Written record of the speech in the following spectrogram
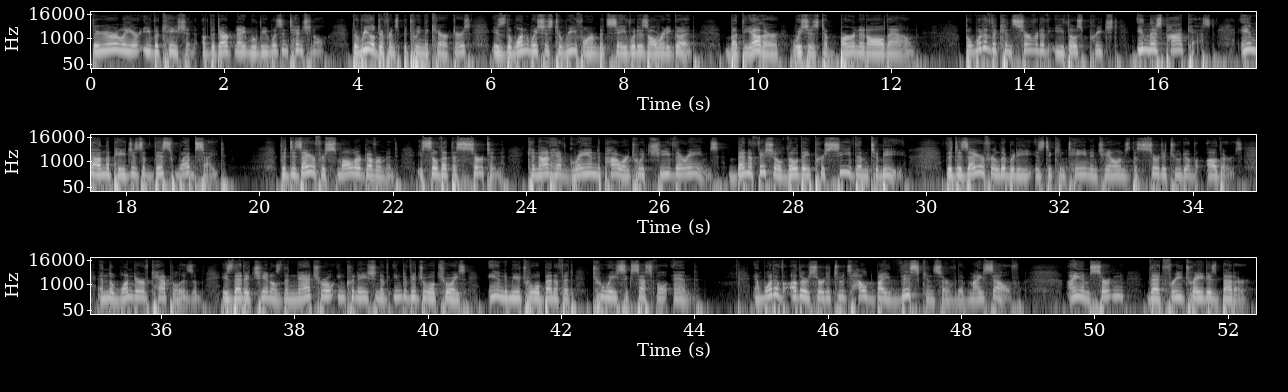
The earlier evocation of the Dark Knight movie was intentional. The real difference between the characters is the one wishes to reform but save what is already good, but the other wishes to burn it all down. But what of the conservative ethos preached in this podcast and on the pages of this website? The desire for smaller government is so that the certain cannot have grand power to achieve their aims, beneficial though they perceive them to be. The desire for liberty is to contain and challenge the certitude of others, and the wonder of capitalism is that it channels the natural inclination of individual choice and mutual benefit to a successful end. And what of other certitudes held by this conservative, myself? I am certain that free trade is better,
